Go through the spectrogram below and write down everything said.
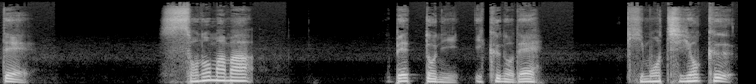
て、そのままベッドに行くので気持ちよく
